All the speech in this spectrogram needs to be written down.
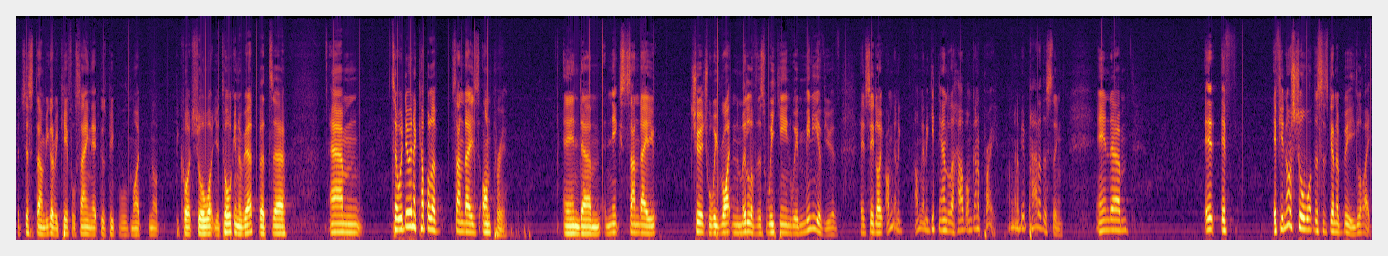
but just um, you've got to be careful saying that because people might not be quite sure what you're talking about. But uh, um, so we're doing a couple of Sundays on prayer. And um, next Sunday, church will be right in the middle of this weekend where many of you have, have said, like, I'm going to I'm going to get down to the hub. I'm going to pray. I'm going to be a part of this thing. And um, it, if, if you're not sure what this is going to be like,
